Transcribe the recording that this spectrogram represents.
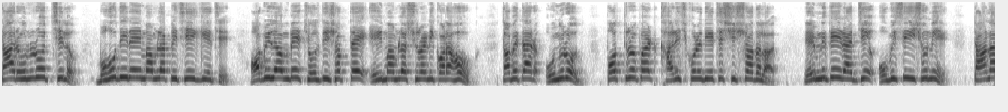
তার অনুরোধ ছিল, বহুদিন এই মামলা পিছিয়ে গিয়েছে। অবিলম্বে চলতি সপ্তাহে এই মামলার শুনানি করা হোক। তবে তার অনুরোধ পত্রপাঠ খারিজ করে দিয়েছে শীর্ষ আদালত। এমনিতেই রাজ্যে ওবিসি ইস্যু নিয়ে টানা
